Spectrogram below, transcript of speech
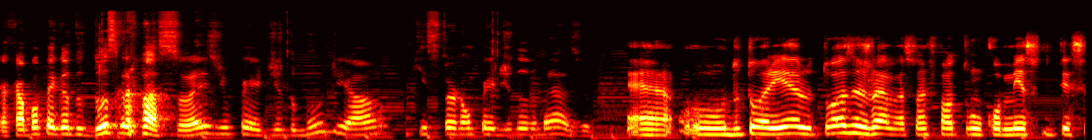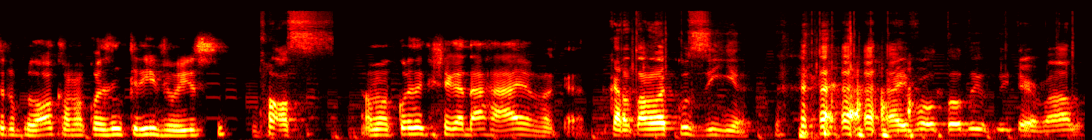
acabou pegando duas gravações de um perdido mundial que se tornou um perdido no Brasil. É, o do Toreiro, todas as gravações faltam um começo do terceiro bloco, é uma coisa incrível isso. Nossa, É uma coisa que chega a dar raiva, cara. o cara tava na cozinha. Aí voltou do, do intervalo.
